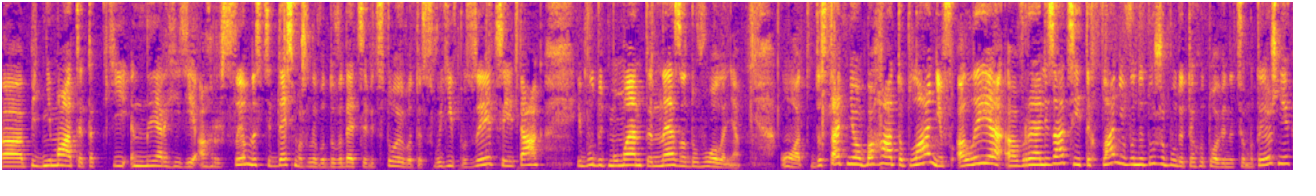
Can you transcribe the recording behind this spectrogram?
е, піднімати такі енергії агресивності, десь, можливо, доведеться відстоювати свої позиції, так, і будуть моменти незадоволення. От, Достатньо багато планів, але е, в реалізації тих планів ви не дуже будете готові на цьому тижні,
